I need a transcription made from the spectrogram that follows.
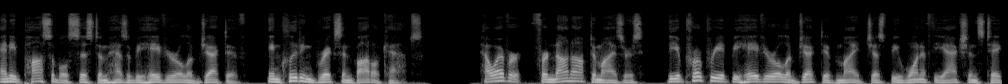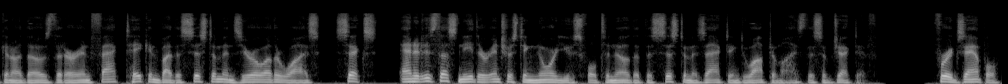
any possible system has a behavioral objective, including bricks and bottle caps. However, for non optimizers, the appropriate behavioral objective might just be one if the actions taken are those that are in fact taken by the system and zero otherwise. 6 and it is thus neither interesting nor useful to know that the system is acting to optimize this objective. For example,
